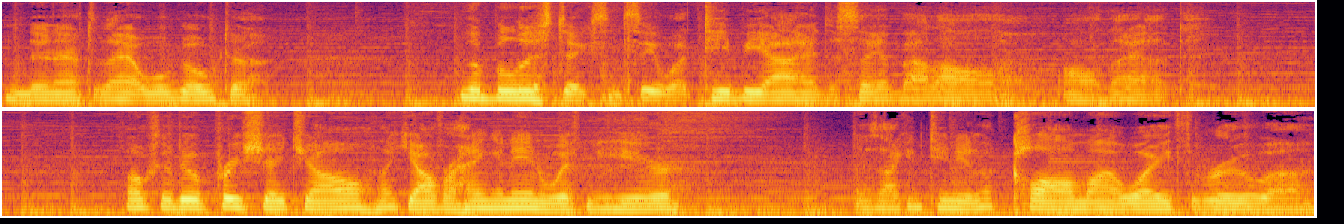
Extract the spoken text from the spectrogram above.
and then after that, we'll go to the ballistics and see what TBI had to say about all all that. Folks, I do appreciate y'all. Thank y'all for hanging in with me here as I continue to claw my way through. Uh,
